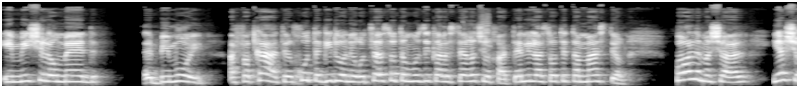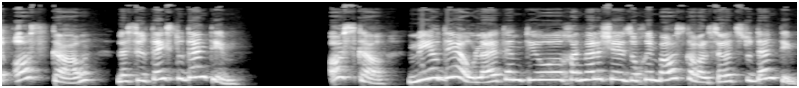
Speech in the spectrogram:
עם מי שלומד אה, בימוי, הפקה, תלכו תגידו אני רוצה לעשות את המוזיקה לסרט שלך, תן לי לעשות את המאסטר. פה למשל יש אוסקר לסרטי סטודנטים. אוסקר, מי יודע, אולי אתם תהיו אחד מאלה שזוכים באוסקר על סרט סטודנטים.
